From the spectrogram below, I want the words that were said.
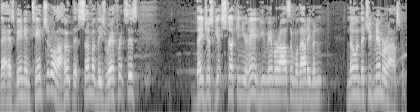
that has been intentional. I hope that some of these references they just get stuck in your head. You memorize them without even knowing that you've memorized them.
